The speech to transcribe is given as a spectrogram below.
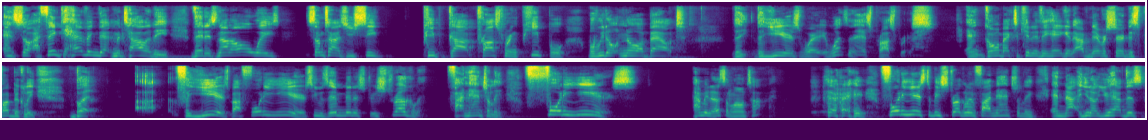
And so I think having that mentality that is not always, sometimes you see people, God prospering people, but we don't know about the, the years where it wasn't as prosperous. And going back to Kenneth E. Hagin, I've never shared this publicly, but uh, for years, about 40 years, he was in ministry struggling financially. 40 years. I mean, that's a long time. right? 40 years to be struggling financially and not, you know, you have this,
